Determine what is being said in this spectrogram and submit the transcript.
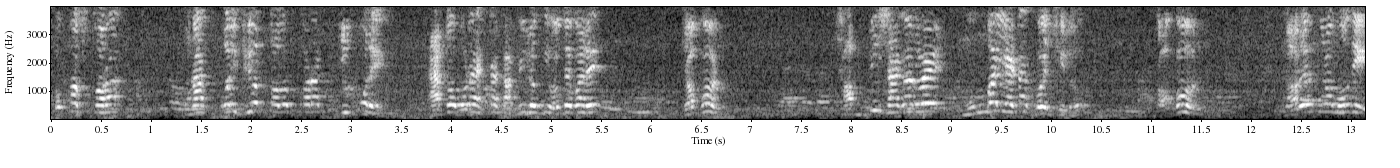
শোকস করা, ওনার কৈফিয়ত তলব করা, কি করে এত বড় একটা গাফিলতি হতে পারে? যখন ছাব্বিশ এগারোয় মুম্বাই অ্যাটাক হয়েছিল, তখন নরেন্দ্র মোদী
